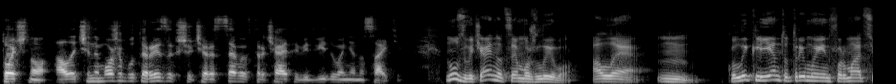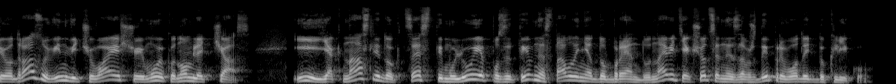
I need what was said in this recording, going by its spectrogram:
Точно, але чи не може бути ризик, що через це ви втрачаєте відвідування на сайті? Ну, звичайно, це можливо. Але м, коли клієнт отримує інформацію одразу, він відчуває, що йому економлять час. І як наслідок, це стимулює позитивне ставлення до бренду, навіть якщо це не завжди приводить до кліку.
